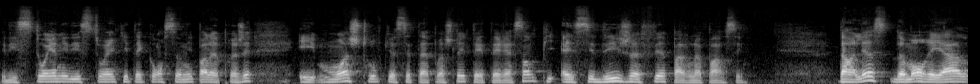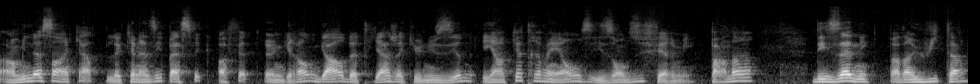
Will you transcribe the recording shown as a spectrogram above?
Il y a des citoyennes et des citoyens qui étaient concernés par le projet. Et moi, je trouve que cette approche-là est intéressante, puis elle s'est déjà faite par le passé. Dans l'est de Montréal, en 1904, le Canadien Pacifique a fait une grande gare de triage avec une usine et en 91, ils ont dû fermer. Pendant des années, pendant huit ans,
